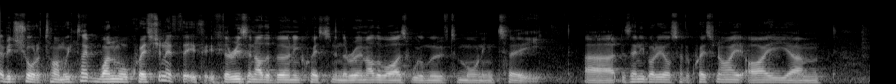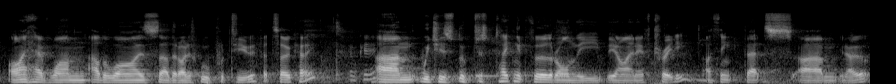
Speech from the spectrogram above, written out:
a bit short of time. We can take one more question if, if, if, there is another burning question in the room. Otherwise, we'll move to morning tea. Uh, does anybody else have a question? I, I, um, I have one otherwise uh, that I just will put to you if that's okay. Okay. Um, which is, look, just taking it further on the, the INF treaty. I think that's, um, you know,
